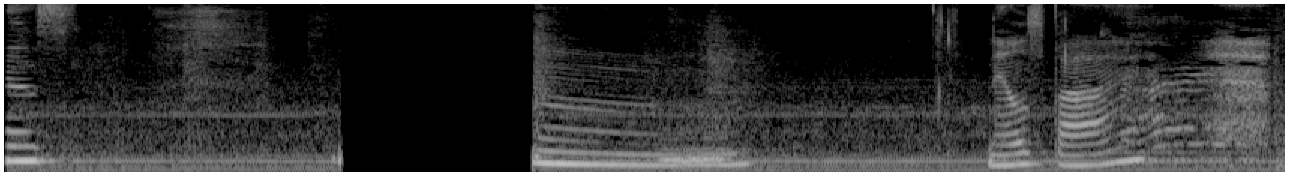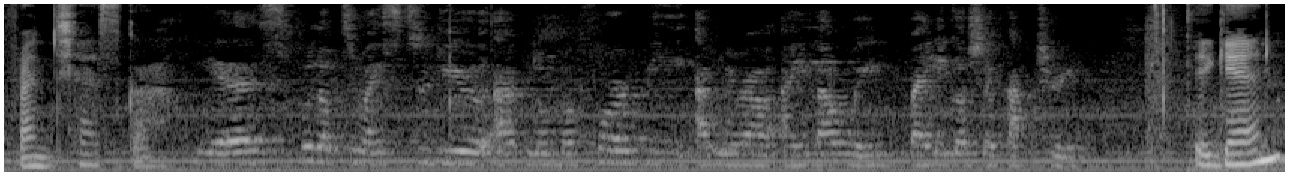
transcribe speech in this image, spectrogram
yes. Hmm. Nails by Francesca. Yes, pull up to my studio at number 4B Admiral Aina Way by Lagos Chef Factory. Again?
